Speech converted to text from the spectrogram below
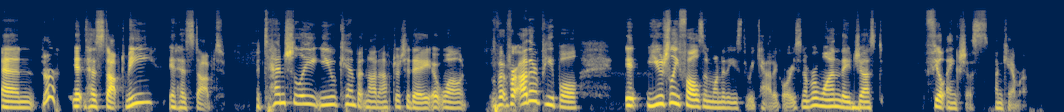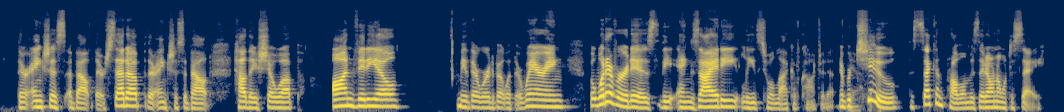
And Sure. it has stopped me. It has stopped potentially you, Kim, but not after today. It won't. But for other people, it usually falls in one of these three categories. Number one, they Mhm. just feel anxious on camera. They're anxious about their setup, they're anxious about how they show up on video. Maybe they're worried about what they're wearing, but whatever it is, the anxiety leads to a lack of confidence. Number Yeah. two, the second problem is they don't know what to say.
